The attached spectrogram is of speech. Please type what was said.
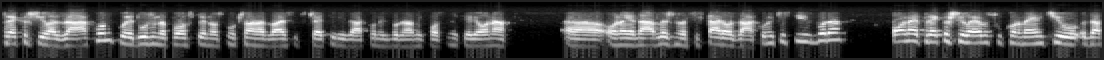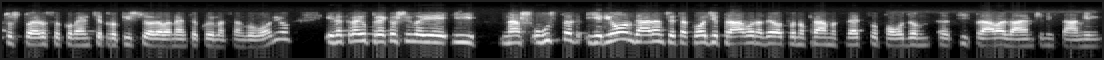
prekršila zakon koji je dužan da poštuje na osnovu člana 24 zakona izborna narodnih poslanika jer je ona, ona je nadležna da se stara o zakonitosti izbora. Ona je prekršila Evropsku konvenciju zato što Evropska konvencija propisuje elemente kojima sam govorio i na kraju prekršila je i naš ustav jer i on garantuje takođe pravo na delotvorno pravno sredstvo povodom e, tih prava zajamčenih samim,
